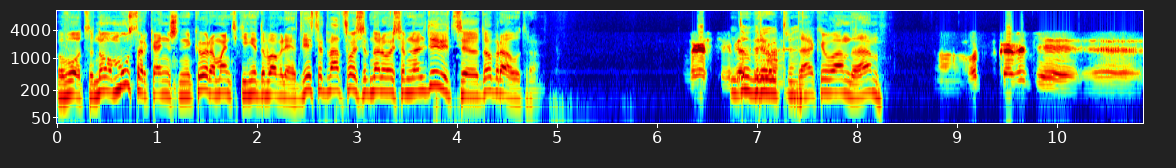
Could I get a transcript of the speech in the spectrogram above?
Вот. Но мусор, конечно, никакой романтики не добавляет. 228-08-09, доброе утро. Здравствуйте, ребята. Доброе Иван. утро. Так, Иван, да. А, вот скажите, э,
